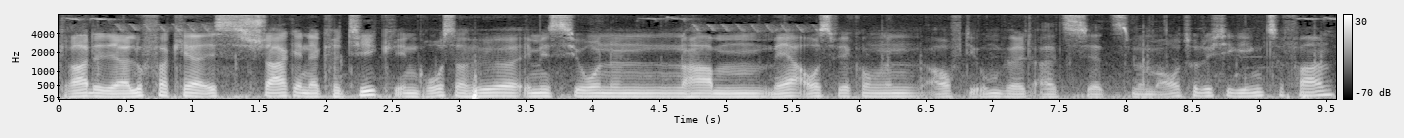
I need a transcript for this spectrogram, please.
gerade der Luftverkehr ist stark in der Kritik, in großer Höhe. Emissionen haben mehr Auswirkungen auf die Umwelt, als jetzt mit dem Auto durch die Gegend zu fahren.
